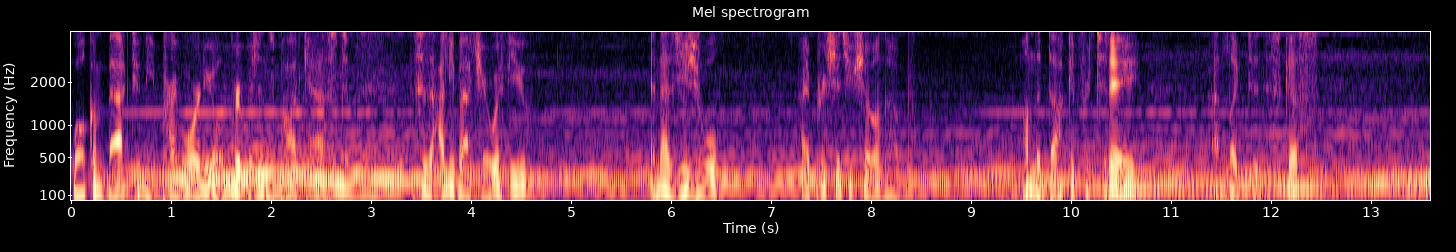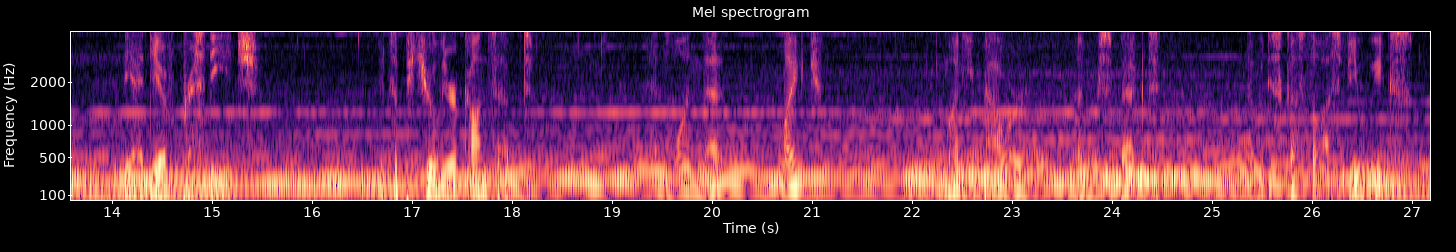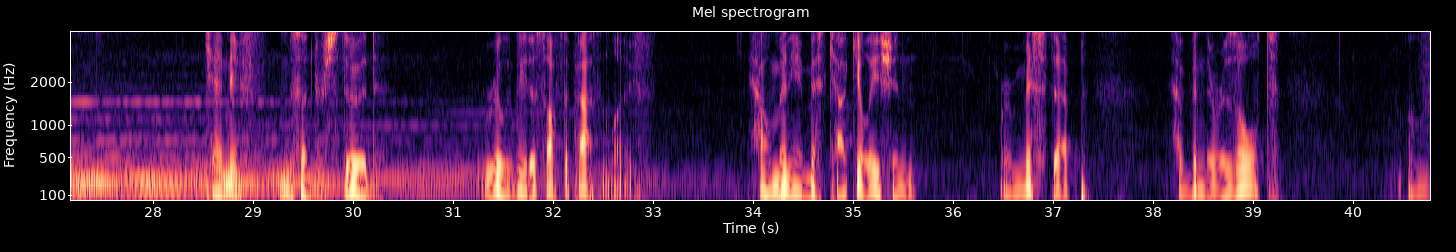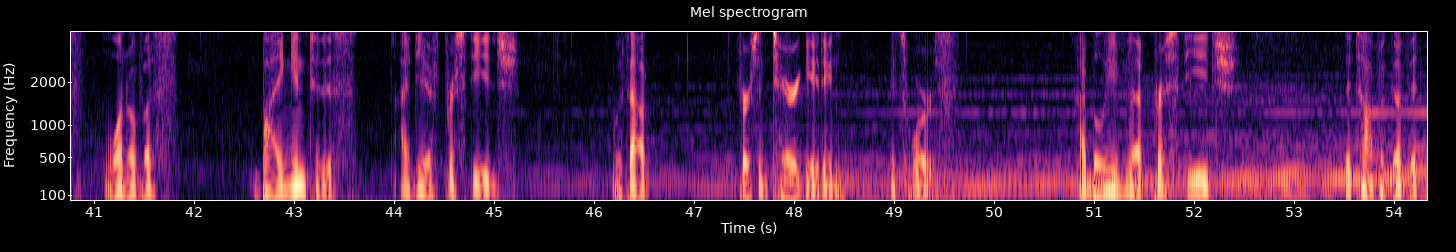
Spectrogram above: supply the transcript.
Welcome back to the Primordial Provisions Podcast. This is Ali back here with you. And as usual, I appreciate you showing up. On the docket for today, I'd like to discuss the idea of prestige. It's a peculiar concept, and one that, like money, power, and respect that we discussed the last few weeks, can, if misunderstood, really lead us off the path in life. How many a miscalculation or misstep have been the result of one of us buying into this idea of prestige without first interrogating its worth. I believe that prestige, the topic of it,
